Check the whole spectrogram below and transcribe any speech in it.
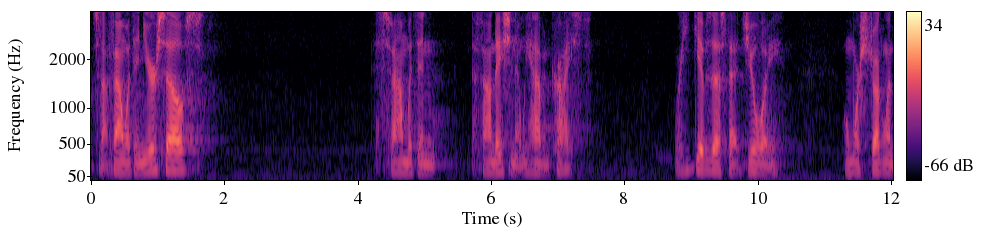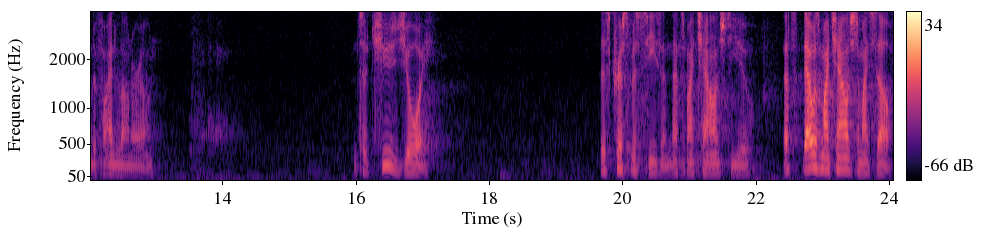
It's not found within yourselves. It's found within the foundation that we have in Christ, where He gives us that joy when we're struggling to find it on our own. And so choose joy. This Christmas season, that's my challenge to you. That's, that was my challenge to myself.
